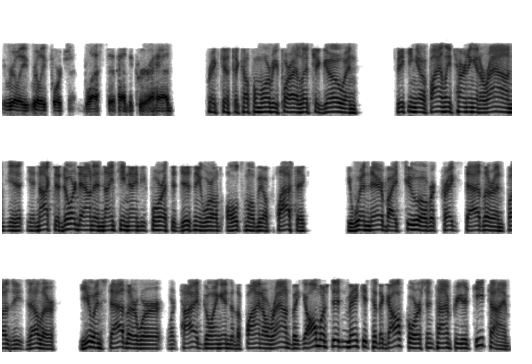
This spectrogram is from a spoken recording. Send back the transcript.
really, really fortunate and blessed to have had the career I had. Rick, just a couple more before I let you go. And speaking of finally turning it around, you, you knocked the door down in 1994 at the Disney World Oldsmobile Classic. You win there by two over Craig Stadler and Fuzzy Zoeller. You and Stadler were, were tied going into the final round, but you almost didn't make it to the golf course in time for your tee time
